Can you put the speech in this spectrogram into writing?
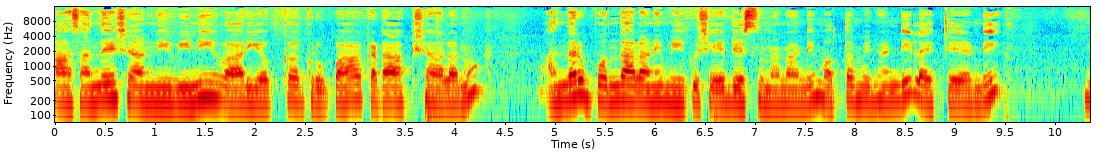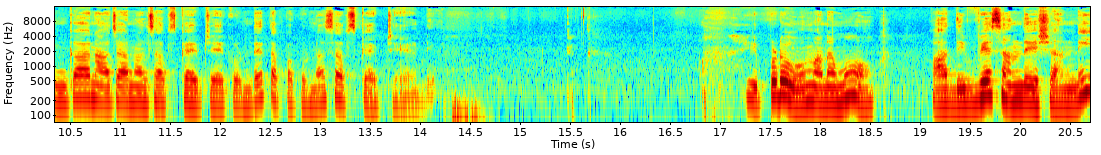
ఆ సందేశాన్ని విని వారి యొక్క కృపా కటాక్షాలను అందరూ పొందాలని మీకు షేర్ చేస్తున్నాను అండి మొత్తం వినండి లైక్ చేయండి. ఇంకా నా ఛానల్ సబ్స్క్రైబ్ చేయకుంటే తప్పకుండా సబ్స్క్రైబ్ చేయండి. ఇప్పుడు మనము ఆ దివ్య సందేశాన్ని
